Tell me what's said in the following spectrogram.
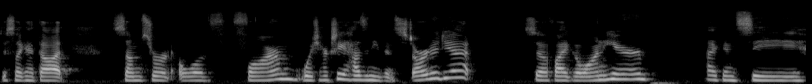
Just like I thought, some sort of farm, which actually hasn't even started yet. So if I go on here, I can see,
